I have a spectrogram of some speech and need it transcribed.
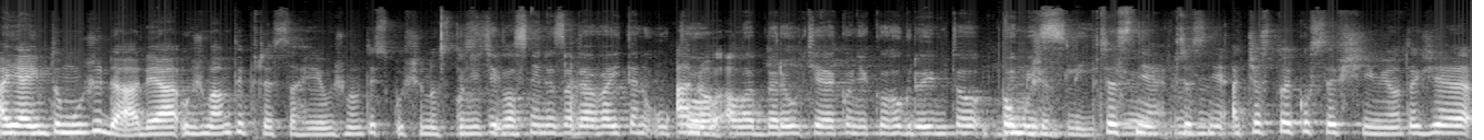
a já jim to můžu dát. Já už mám ty přesahy, já už mám ty zkušenosti. Oni ti vlastně nezadávají ten úkol, ano. ale berou tě jako někoho, kdo jim to Pomůže. vymyslí. Přesně, jo. přesně. Mm-hmm. A často jako se vším, jo. Takže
